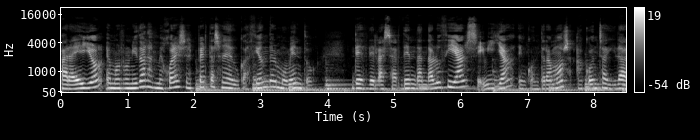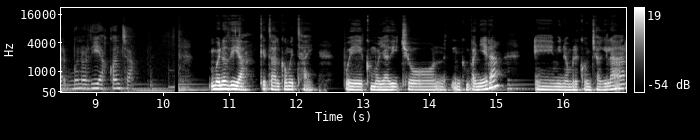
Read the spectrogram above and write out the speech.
Para ello hemos reunido a las mejores expertas en educación del momento. Desde la Sartén de Andalucía, Sevilla, encontramos a Concha Aguilar. Buenos días, Concha. Buenos días, ¿qué tal? ¿Cómo estáis? Pues como ya ha dicho mi compañera, eh, mi nombre es Concha Aguilar,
